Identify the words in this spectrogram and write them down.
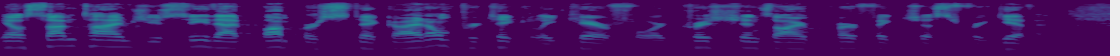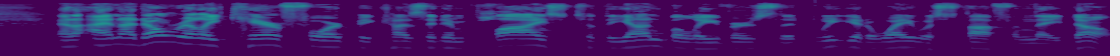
You know, sometimes you see that bumper sticker. I don't particularly care for it. Christians aren't perfect, just forgiven. And, and I don't really care for it because it implies to the unbelievers that we get away with stuff and they don't.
